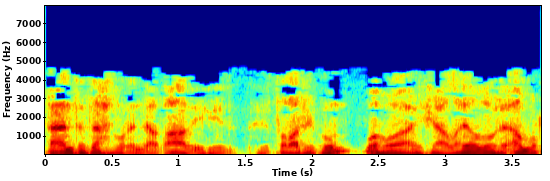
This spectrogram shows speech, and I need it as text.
فأنت تحضر عند القاضي في طرفكم وهو إن شاء الله ينظر في الأمر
